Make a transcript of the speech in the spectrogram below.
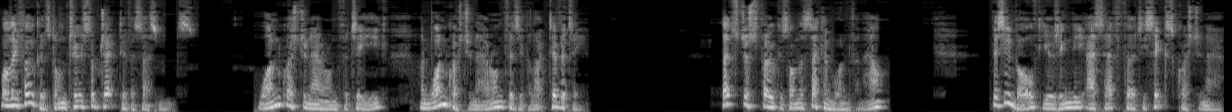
Well, they focused on two subjective assessments. One questionnaire on fatigue and one questionnaire on physical activity. Let's just focus on the second one for now. This involved using the SF36 questionnaire.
